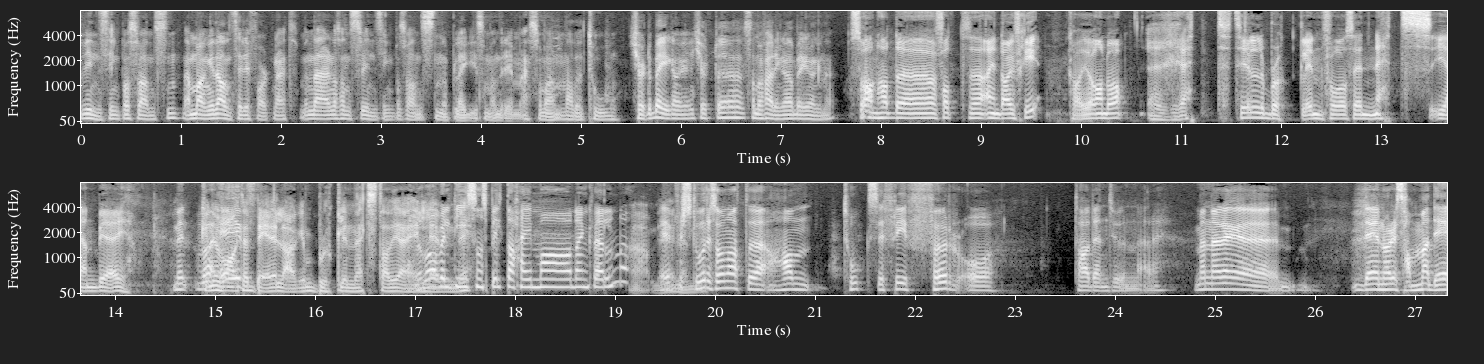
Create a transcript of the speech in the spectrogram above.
svinsing på svansen. Det er mange danser i Fortnite, men det er noe sånn svinsing på svansen-opplegg som han driver med. Som han hadde to Kjørte begge ganger, kjørte samme feiringa begge gangene. Så han hadde fått en dag fri. Hva gjør han da? Rett til Brooklyn for å se Nets i NBA. Men hva Kunne valgt er, et bedre lag enn Brooklyn Nets da de er Det var vel de som spilte hjemme den kvelden, da. Ja, jeg forsto det sånn at eh, han tok seg fri for å ta den turen der. Men det, det er nå det samme, det,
